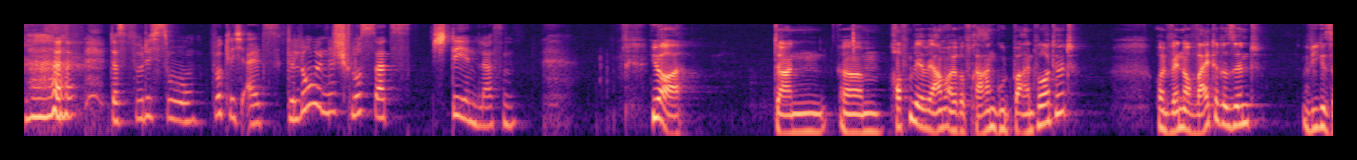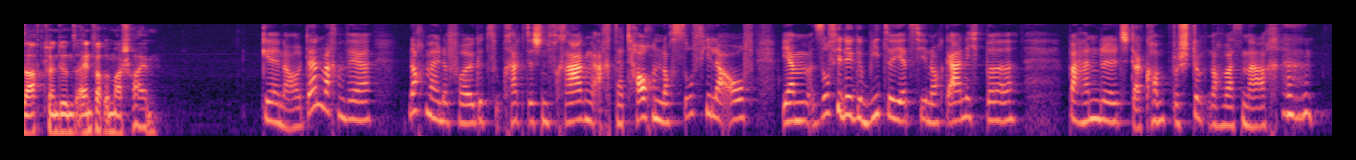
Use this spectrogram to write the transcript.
das würde ich so wirklich als gelungenen Schlusssatz stehen lassen. Ja, dann ähm, hoffen wir, wir haben eure Fragen gut beantwortet. Und wenn noch weitere sind, wie gesagt, könnt ihr uns einfach immer schreiben. Genau, dann machen wir nochmal eine Folge zu praktischen Fragen. Ach, da tauchen noch so viele auf. Wir haben so viele Gebiete jetzt hier noch gar nicht be behandelt. Da kommt bestimmt noch was nach.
